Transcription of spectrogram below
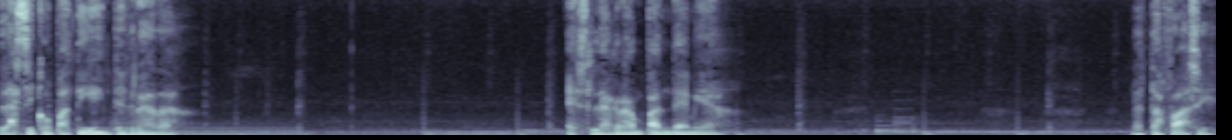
la psicopatía integrada la gran pandemia. No está fácil.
